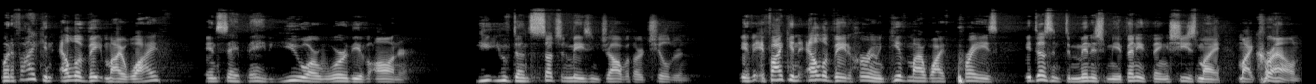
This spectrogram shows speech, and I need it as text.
But if I can elevate my wife and say, babe, you are worthy of honor. You, have done such an amazing job with our children. If, if I can elevate her and give my wife praise, it doesn't diminish me. If anything, she's my, my crown,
